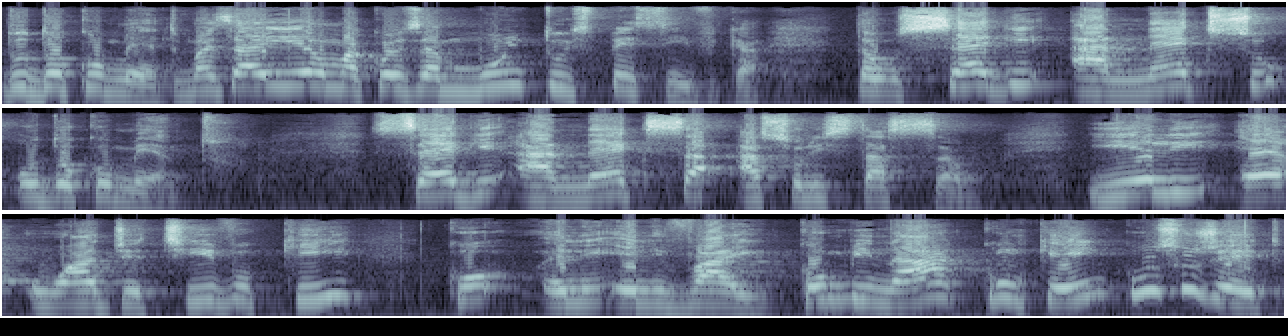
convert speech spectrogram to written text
do documento, mas aí é uma coisa muito específica. Então, segue anexo o documento segue anexa à solicitação. E ele é um adjetivo que ele, ele vai combinar com quem? Com o sujeito.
